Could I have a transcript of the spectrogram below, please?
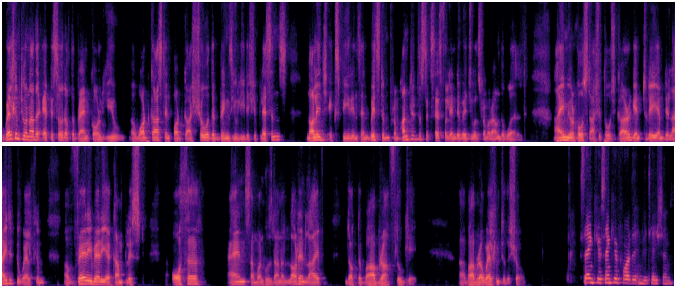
Welcome to another episode of The Brand Called You, a podcast and podcast show that brings you leadership lessons, knowledge, experience, and wisdom from hundreds of successful individuals from around the world. I am your host, Ashutosh Garg, and today I'm delighted to welcome a very, very accomplished author and someone who's done a lot in life, Dr. Barbara Flügge. Uh, Barbara, welcome to the show. Thank you. Thank you for the invitation.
